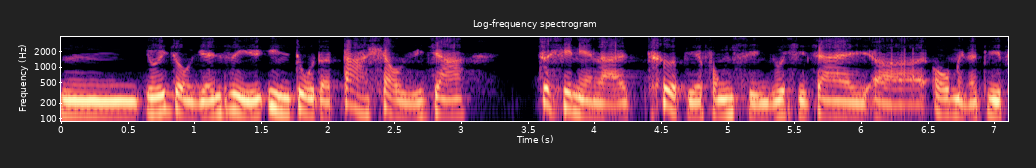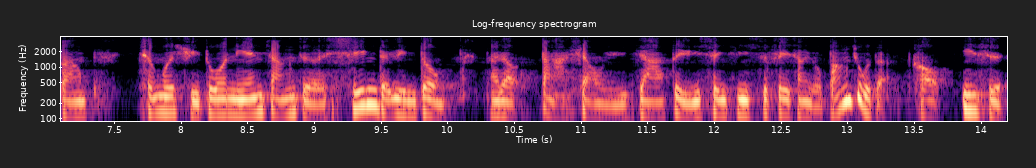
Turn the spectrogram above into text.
嗯，有一种源自于印度的大笑瑜伽。这些年来特别风行，尤其在呃欧美的地方，成为许多年长者新的运动，那叫大笑瑜伽，对于身心是非常有帮助的。好，因此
